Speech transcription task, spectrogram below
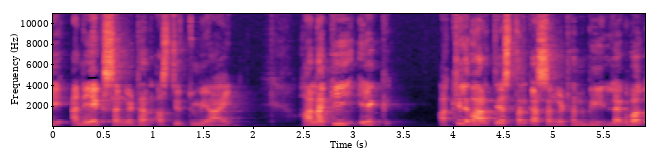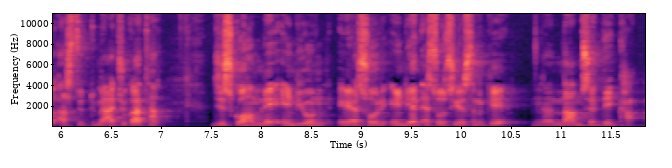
कि अनेक संगठन अस्तित्व में आए। हालाँकि एक अखिल भारतीय स्तर का संगठन भी लगभग अस्तित्व में आ चुका था, जिसको हमने इंडियन सॉरी इंडियन एसोसिएशन के नाम से देखा।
